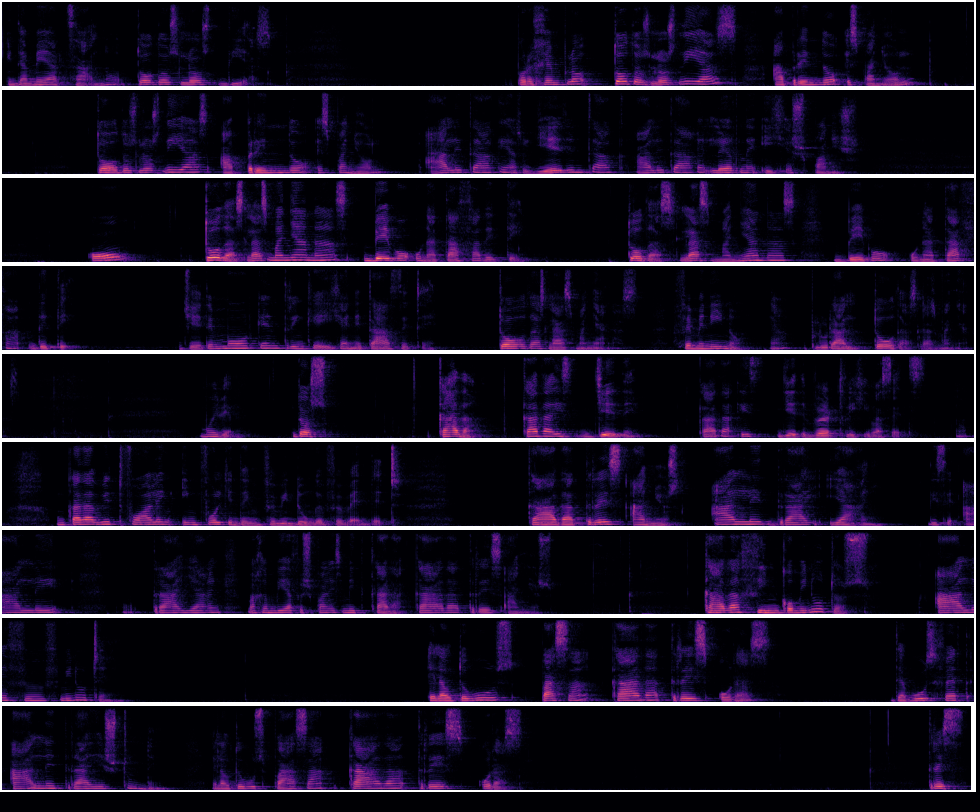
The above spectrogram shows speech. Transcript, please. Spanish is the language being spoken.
in der Mehrzahl, todos los días. Por ejemplo, todos los días aprendo español. Todos los días aprendo español. Alle Tage, also jeden Tag, alle Tage lerne ich Spanisch. O todas las mañanas bebo una taza de té. Todas las mañanas bebo una taza de té. Jeden Morgen trinke ich eine Tasse Tee. Todas las mañanas. Femenino, ¿ya? plural, todas las mañanas. Muy bien. Dos. Cada. Cada ist jede. Cada ist jede, wörtlich übersetzt. Und cada wird vor allem in folgenden Verbindungen verwendet. Cada tres años, alle drei Jahren. Dice alle drei Jahren machen wir für Spanisch mit cada, cada tres años. Cada cinco minutos, alle fünf Minuten. El autobús pasa cada tres horas. Der Bus fährt alle drei Stunden. El autobús pasa cada tres horas. Tres.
